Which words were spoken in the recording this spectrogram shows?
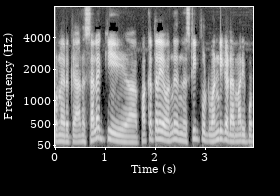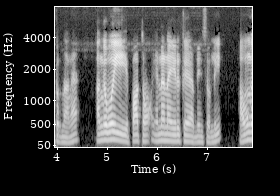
ஒன்று இருக்குது அந்த சிலைக்கு பக்கத்துலேயே வந்து இந்த ஸ்ட்ரீட் ஃபுட் வண்டி கடை மாதிரி போட்டிருந்தாங்க. அங்கே போய் பார்த்தோம். என்னென்ன இருக்குது அப்படின்னு சொல்லி. அவங்க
